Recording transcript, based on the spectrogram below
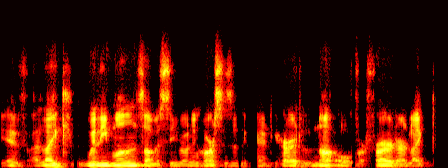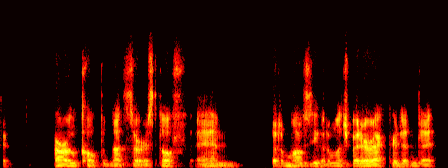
give. I like Willie Mullins, obviously running horses at the county hurdle, not over further like the Coral Cup and that sort of stuff. Um, but I'm obviously got a much better record than the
